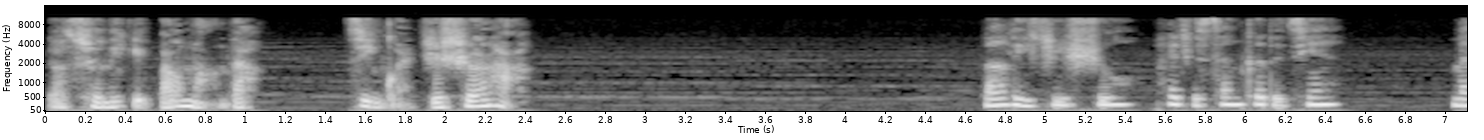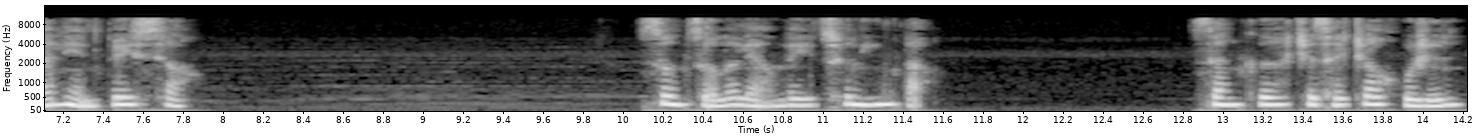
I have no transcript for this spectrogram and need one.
要村里给帮忙的，尽管吱声啊。老李支书拍着三哥的肩，满脸堆笑。送走了两位村领导。三哥这才招呼人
